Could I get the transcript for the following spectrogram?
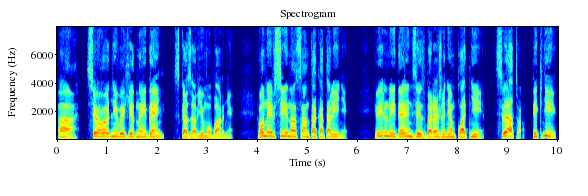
А, сьогодні вихідний день, сказав йому Барні. Вони всі на Санта Каталіні. Вільний день зі збереженням платні. Свято, пікнік.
